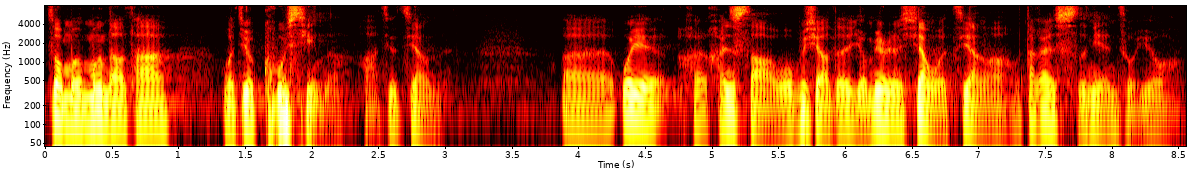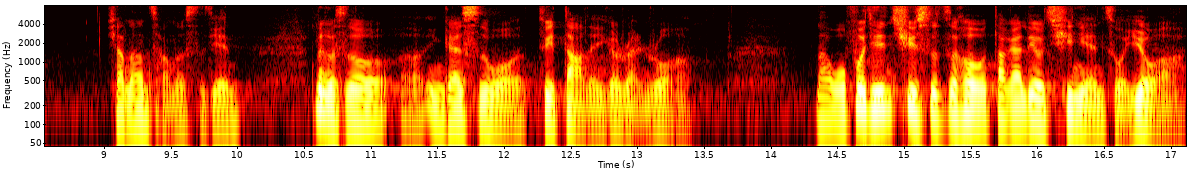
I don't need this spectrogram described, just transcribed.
做梦梦到他，我就哭醒了啊，就这样的。呃，我也很很少，我不晓得有没有人像我这样啊，大概十年左右，相当长的时间。那个时候呃，应该是我最大的一个软弱啊。那我父亲去世之后，大概六七年左右啊，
